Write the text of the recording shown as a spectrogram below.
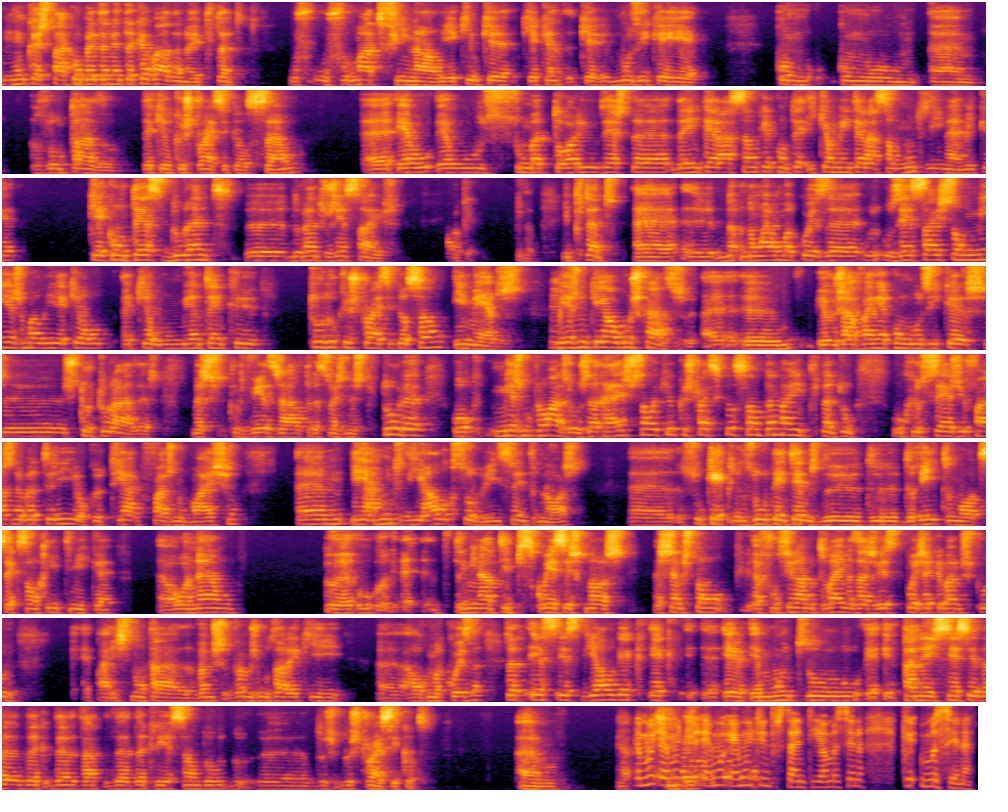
nunca está completamente acabada, não é? Portanto, o, o formato final e aquilo que a, que a, que a música é como, como um, resultado daquilo que os tricycles são, é, o, é o somatório desta, da interação que acontece, e que é uma interação muito dinâmica que acontece durante, uh, durante os ensaios. Okay. E, portanto, uh, não é uma coisa. Os ensaios são mesmo ali aquele, aquele momento em que tudo o que os tricycles são emerge. Uhum. Mesmo que em alguns casos eu já venha com músicas estruturadas, mas por vezes há alterações na estrutura, ou mesmo que não haja, os arranjos são aquilo que os tricycles são também. Portanto, o, o que o Sérgio faz na bateria, ou o que o Tiago faz no baixo, um, e há muito diálogo sobre isso entre nós. Uh, o que é que resulta em termos de, de, de ritmo ou de secção rítmica uh, ou não, uh, determinado tipo de sequências que nós achamos que estão a funcionar muito bem, mas às vezes depois acabamos por epá, isto não está, vamos, vamos mudar aqui uh, alguma coisa. Portanto, esse, esse diálogo é, que, é, é, é muito. É, está na essência da, da, da, da, da criação do, do, uh, dos, dos tricycles. Um, yeah. é, muito, é, muito, é, é, muito interessante e é uma cena que uma cena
